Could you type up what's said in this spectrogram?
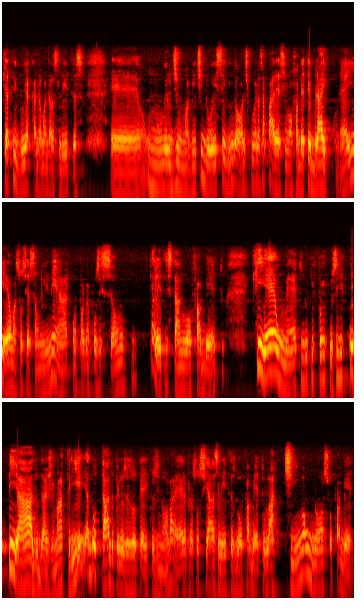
que atribui a cada uma das letras é, um número de 1 a 22, seguindo a ordem como elas aparecem no alfabeto hebraico. Né, e é uma associação linear conforme a posição que a letra está no alfabeto, que é um método que foi inclusive copiado da gematria e adotado pelos esotéricos de Nova Era para associar as letras do alfabeto latino ao nosso alfabeto,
